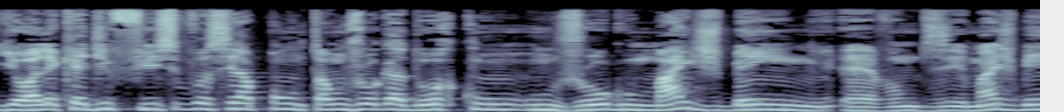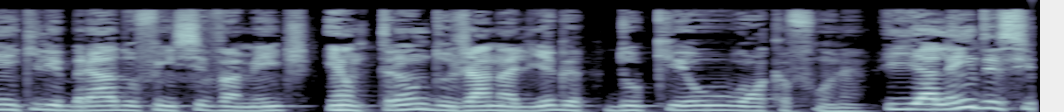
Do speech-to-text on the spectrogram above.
E olha que é difícil você apontar um jogador com um jogo mais bem, é, vamos dizer, mais bem equilibrado ofensivamente, entrando já na liga, do que o Okafor, né? E além além desse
